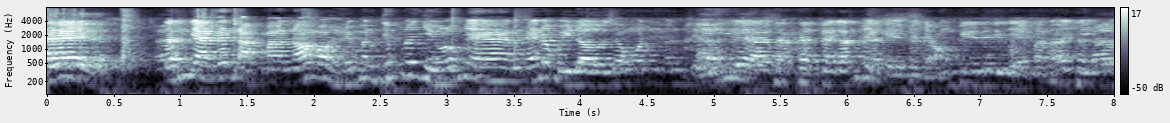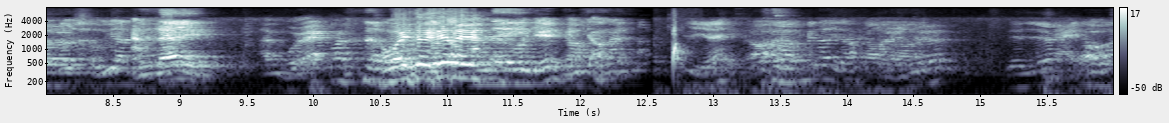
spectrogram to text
Ê, tính ra cái tập mà nó bảo hiểm anh giúp nó nhiều lắm nha. Anh thấy nó bị đờ xong anh anh chỉ kia đánh đi kìa mày chọn kia đi. Vậy mà nó gì nó xử với anh. Anh đi. anh quỷ ác quá. Ông ấy chơi tiếp đi. Anh đi, chọn. Anh. cái gì vậy? Ờ, cái đó gì đó. Ngại Ok.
